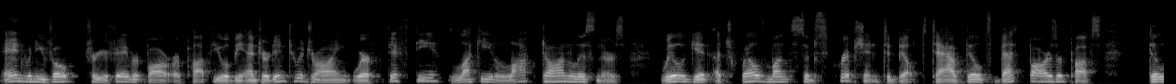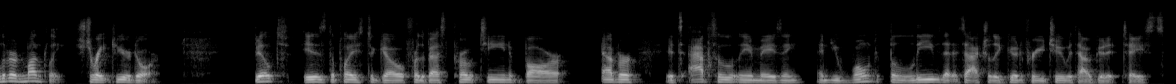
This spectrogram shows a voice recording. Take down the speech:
And when you vote for your favorite bar or puff, you will be entered into a drawing where 50 lucky locked on listeners will get a 12 month subscription to Built to have Built's best bars or puffs delivered monthly straight to your door. Built is the place to go for the best protein bar ever. It's absolutely amazing, and you won't believe that it's actually good for you too with how good it tastes.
